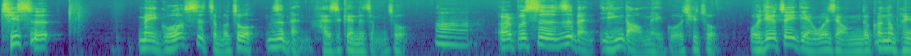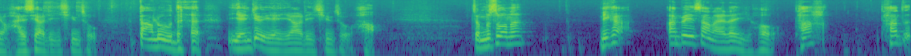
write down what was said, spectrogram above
其实美国是怎么做，日本还是跟着怎么做。嗯。而不是日本引导美国去做，我觉得这一点，我想我们的观众朋友还是要理清楚，大陆的研究员也要理清楚。好，怎么说呢？你看安倍上来了以后，他他的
